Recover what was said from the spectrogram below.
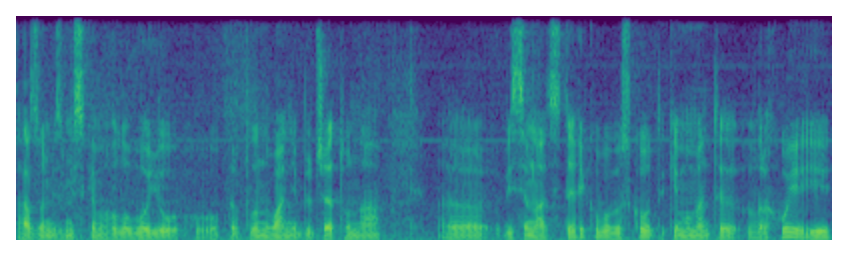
разом із міським головою при плануванні бюджету на 2018 рік обов'язково такі моменти врахує. І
